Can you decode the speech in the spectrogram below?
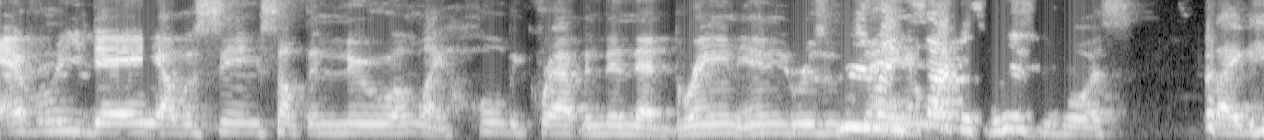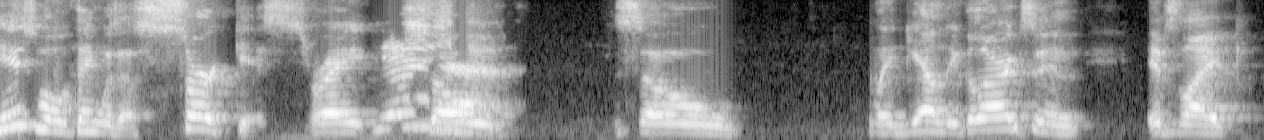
every day I was seeing something new. I'm like, holy crap! And then that brain aneurysm thing. Like, his divorce. like his whole thing was a circus, right? Yeah. So so with Kelly Clarkson, it's like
